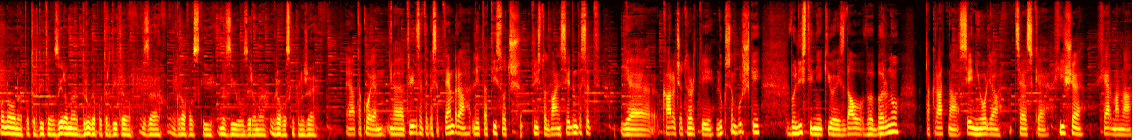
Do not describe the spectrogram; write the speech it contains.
ponovna potrditev, oziroma druga potrditev za grofovski naziv oziroma grofovski položaj. Ja, tako je. 30. E, septembra leta 1372 je Karl IV. Luksemburški v listini, ki jo je izdal v Brnu, takratna seniorja celske hiše Hermana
